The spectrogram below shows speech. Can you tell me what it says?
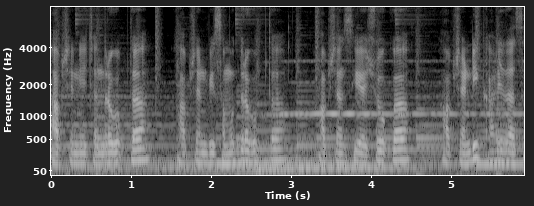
Option A, Chandragupta. Option B, Samudragupta. Option C, Ashoka. Option D, Kalidasa.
